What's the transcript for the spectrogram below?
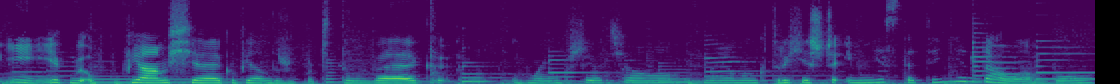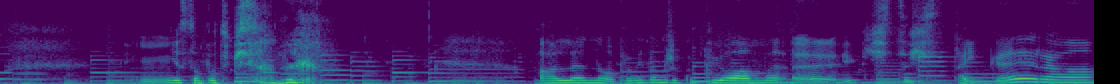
i jakby obkupiłam się, kupiłam dużo pocztówek moim przyjaciołom i znajomym, których jeszcze im niestety nie dałam, bo nie są podpisane. Ale no, pamiętam, że kupiłam e, jakieś coś z Tigera,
